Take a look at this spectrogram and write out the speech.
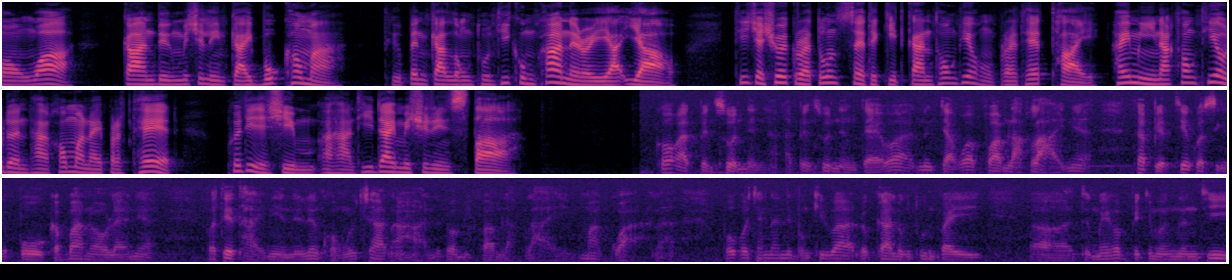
มองว่าการดึงมิชลินไกด์บุ๊กเข้ามา ถือเป็นการลงทุนที่คุ้มค่าในระยะยาว ที่จะช่วยกระตุ้นเศรษฐกิจการท่องเที่ยวของประเทศไทย ให้มีนักท่องเที่ยวเดินทางเข้ามาในประเทศ เพื่อที่จะชิมอาหารที่ได้มิชลินสตาร์ก็อาจเป็นส่วนหนึ่งอาจเป็นส่วนหนึ่งแต่ว่าเนื่องจากว่าความหลากหลายเนี่ยถ้าเปรียบเทียบกับสิงคโปร์กับบ้านเราแล้วเนี่ย ประเทศไทยเนี่ยในเรื่องของรสชาติอาหารเรามีความหลากหลายมากกว่านะเพราะเพราะฉะนั้นนี่ผมคิดว่าการลงทุนไปถึงแม้ว่าเป็นจำนวนเงินที่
